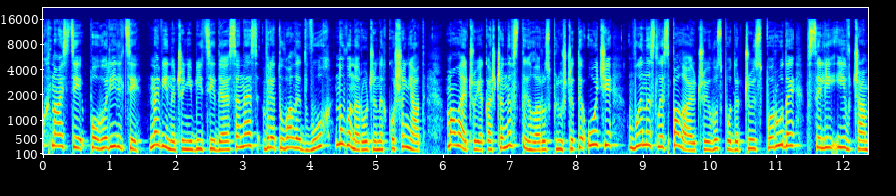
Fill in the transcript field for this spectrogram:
Пухнасті погорільці на Вінничині бійці ДСНС врятували двох новонароджених кошенят. Малечу, яка ще не встигла розплющити очі, винесли з палаючої господарчої споруди в селі Івча.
